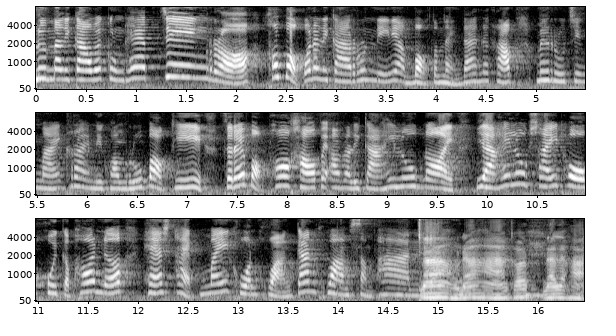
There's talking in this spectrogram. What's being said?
ลืมนาฬิกาไว้กรุงเทพจริงเหรอเขาบอกว่านาฬิการุ่นนี้เนี่ยบอกตำแหน่งได้นะครับ ไม่รู้จริงไหมใครมีความรู้บอกทีจะได้บอกพ่อเขาไปเอานาฬิกาให้ลูกหน่อย อยากให้ลูกใช้โทรคุยกับพ่อเนอะแฮชแท็กไม่ควรขวางกั้นความสัมพันธ์ อ้าวนะฮะก็นั่นแหละค่ะ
